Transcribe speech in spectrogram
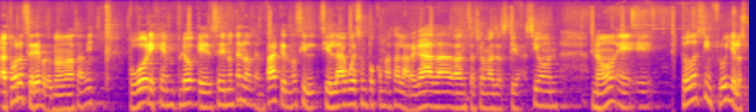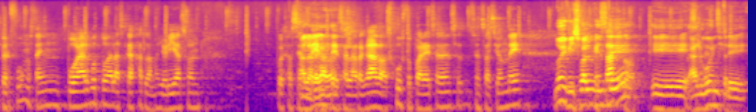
a todos los cerebros, no más a mí. Por ejemplo, eh, se notan los empaques, ¿no? Si, si, el agua es un poco más alargada, da sensación más de aspiración, ¿no? Eh, todo eso influye. Los perfumes, también por algo todas las cajas, la mayoría son pues ascendentes, alargadas. justo para esa sensación de... No, y visualmente eh, algo entre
